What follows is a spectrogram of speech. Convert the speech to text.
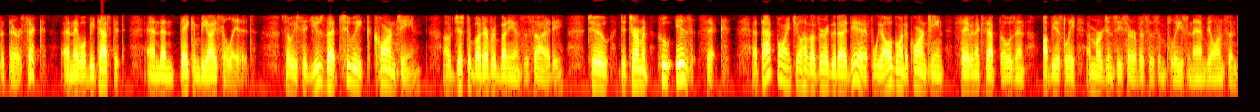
that they're sick and they will be tested and then they can be isolated. So he said use that two week quarantine of just about everybody in society to determine who is sick. At that point, you'll have a very good idea. If we all go into quarantine, save and accept those in obviously emergency services and police and ambulance and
